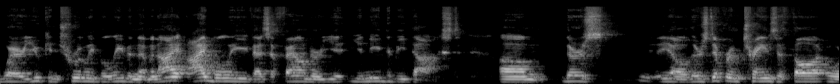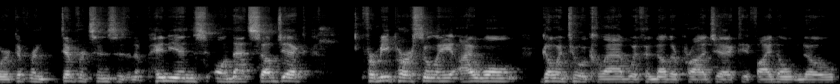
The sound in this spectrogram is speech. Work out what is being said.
where you can truly believe in them. And I, I believe as a founder, you, you need to be doxxed. Um, there's you know there's different trains of thought or different differences and opinions on that subject for me personally i won't go into a collab with another project if i don't know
